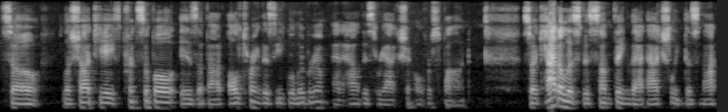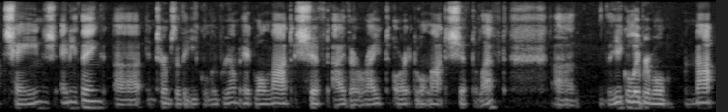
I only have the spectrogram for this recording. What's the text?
So Le Chatelier's principle is about altering this equilibrium and how this reaction will respond. So a catalyst is something that actually does not change anything uh, in terms of the equilibrium. It will not shift either right or it will not shift left. Uh, the equilibrium will not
